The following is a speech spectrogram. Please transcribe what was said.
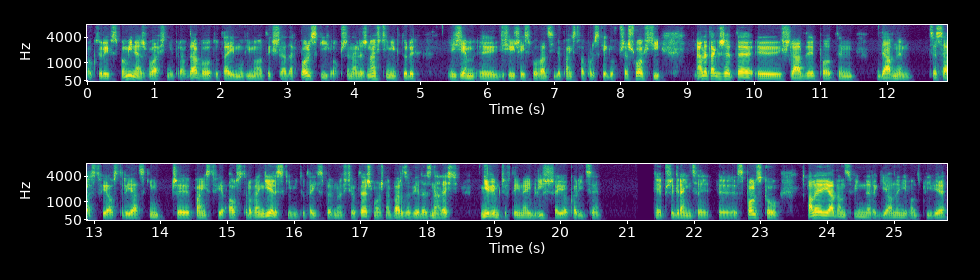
o której wspominasz właśnie, prawda? Bo tutaj mówimy o tych śladach polskich, o przynależności niektórych ziem y, dzisiejszej Słowacji do państwa polskiego w przeszłości, ale także te y, ślady po tym dawnym cesarstwie austriackim czy państwie austro-węgierskim. I tutaj z pewnością też można bardzo wiele znaleźć. Nie wiem, czy w tej najbliższej okolicy y, przy granicy z Polską, ale jadąc w inne regiony, niewątpliwie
